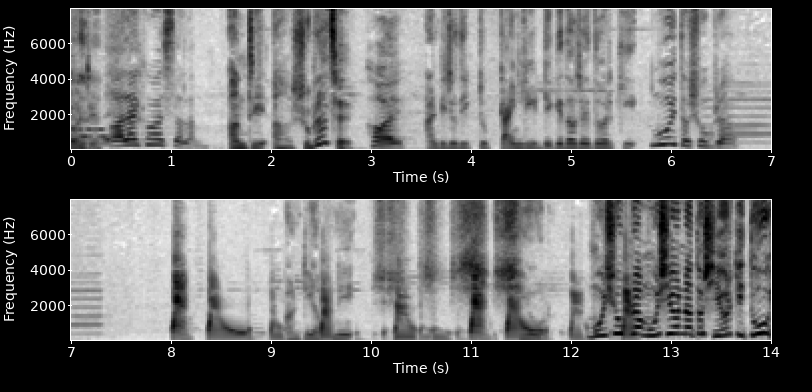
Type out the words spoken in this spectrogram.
আন্টি। আসসালাম। আন্টি শুভ্রা আছে? হয়। আন্টি যদি একটু কাইন্ডলি ডেকে দাও যাইতো আর কি? মুই তো শুভ্রা। আন্টি আপনি শিওর? মুই শুভ্রা মুই শিওর না তো শিওর কি তুই?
